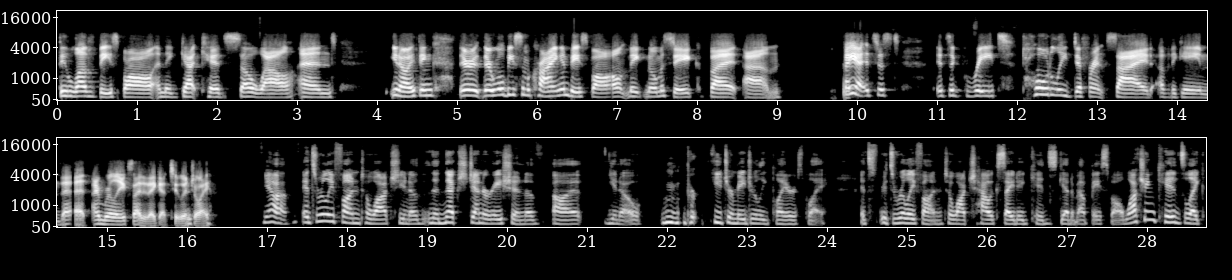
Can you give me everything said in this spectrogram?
they love baseball and they get kids so well and you know, I think there there will be some crying in baseball, make no mistake, but um but yeah, it's just it's a great totally different side of the game that I'm really excited I get to enjoy. Yeah, it's really fun to watch, you know, the next generation of uh, you know, future major league players play. It's it's really fun to watch how excited kids get about baseball. Watching kids like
